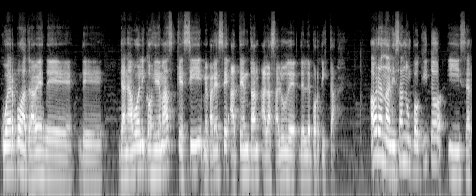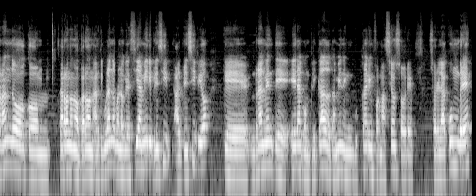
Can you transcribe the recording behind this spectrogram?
cuerpos a través de, anabólicos y demás que sí, me parece, atentan a la salud del deportista. Ahora analizando un poquito y cerrando con, cerrando no, perdón, articulando con lo que decía Miri al principio, que realmente era complicado también en buscar información sobre, sobre la cumbre.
